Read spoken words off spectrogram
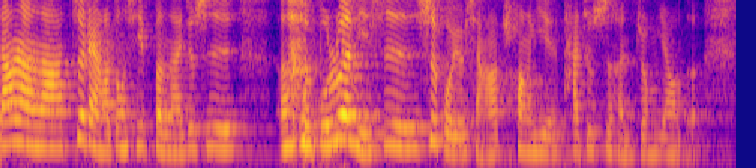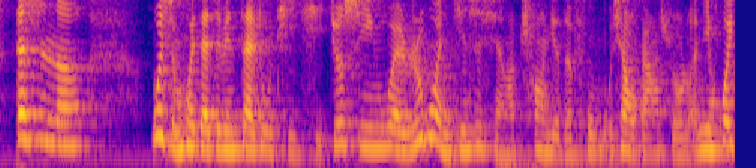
当然啦，这两个东西本来就是，呃，不论你是是否有想要创业，它就是很重要的。但是呢，为什么会在这边再度提起？就是因为如果你今天是想要创业的父母，像我刚刚说了，你会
